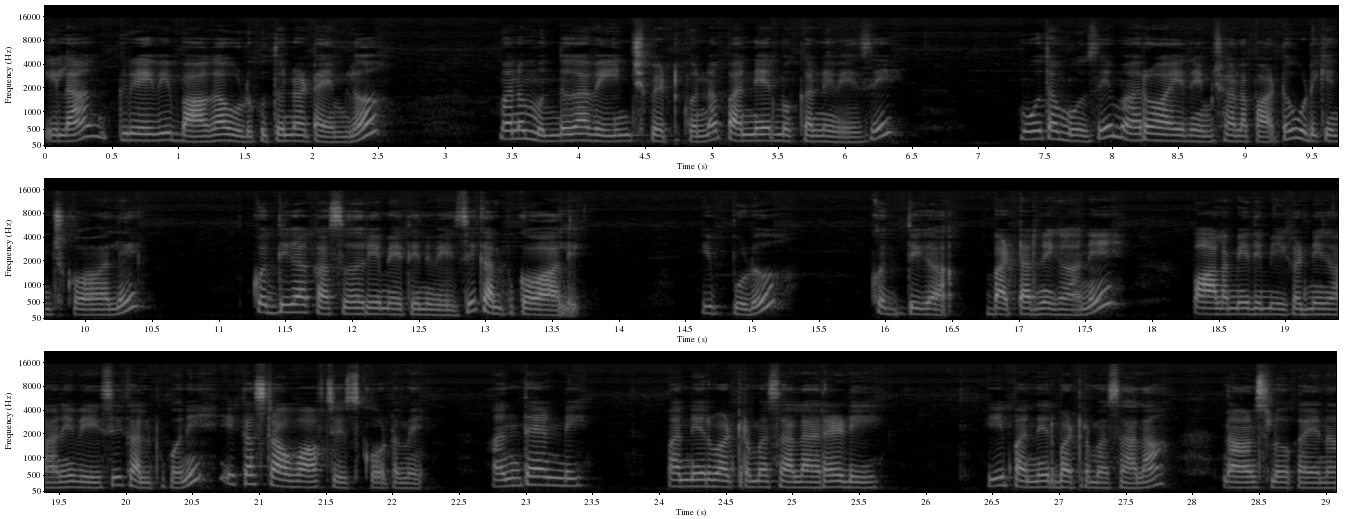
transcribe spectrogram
ఇలా గ్రేవీ బాగా ఉడుకుతున్న టైంలో మనం ముందుగా వేయించి పెట్టుకున్న పన్నీర్ ముక్కల్ని వేసి మూత మూసి మరో ఐదు నిమిషాల పాటు ఉడికించుకోవాలి. కొద్దిగా కసూరి మేతిని వేసి కలుపుకోవాలి. ఇప్పుడు కొద్దిగా బటర్ని కానీ పాల మీద మీగడిని కానీ వేసి కలుపుకొని ఇక స్టవ్ ఆఫ్ చేసుకోవటమే. అంతే అండి. Paneer butter masala ready. ఈ పన్నీర్ బటర్ మసాలా నాన్స్లోకైనా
